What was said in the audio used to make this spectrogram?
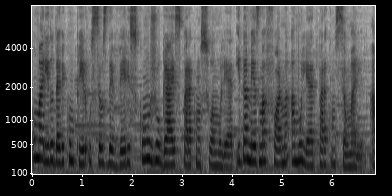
O marido deve cumprir os seus deveres conjugais para com sua mulher e da mesma forma a mulher para com seu marido. A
